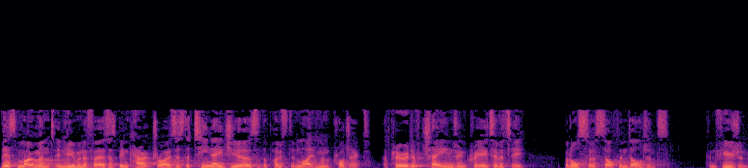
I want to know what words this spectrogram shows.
This moment in human affairs has been characterized as the teenage years of the post-Enlightenment project, a period of change and creativity but also self-indulgence, confusion,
